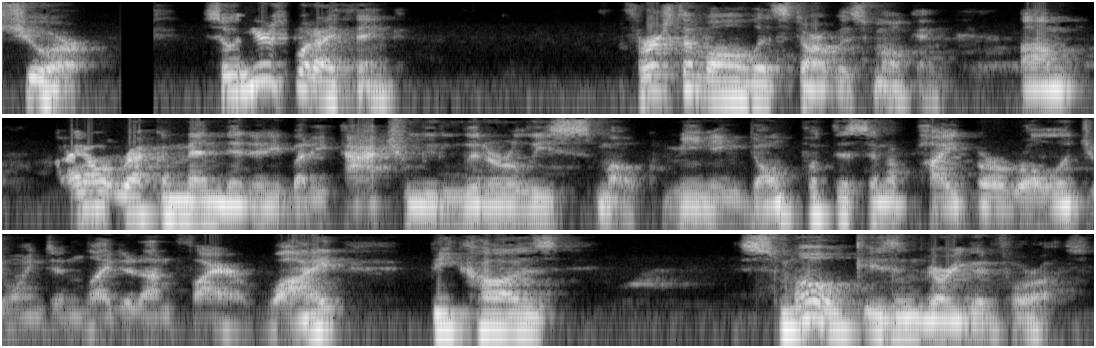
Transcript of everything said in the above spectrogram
sure. So here's what i think. First of all let's start with smoking. Um, i don't recommend that anybody actually literally smoke meaning don't put this in a pipe or roll a joint and light it on fire. Why? Because smoke isn't very good for us.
